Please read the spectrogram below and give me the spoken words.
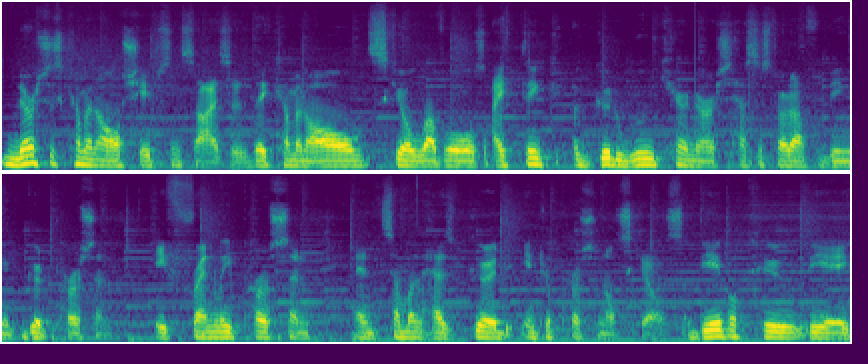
Nurses come in all shapes and sizes. They come in all skill levels. I think a good wound care nurse has to start off being a good person, a friendly person, and someone that has good interpersonal skills. Be able to be a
